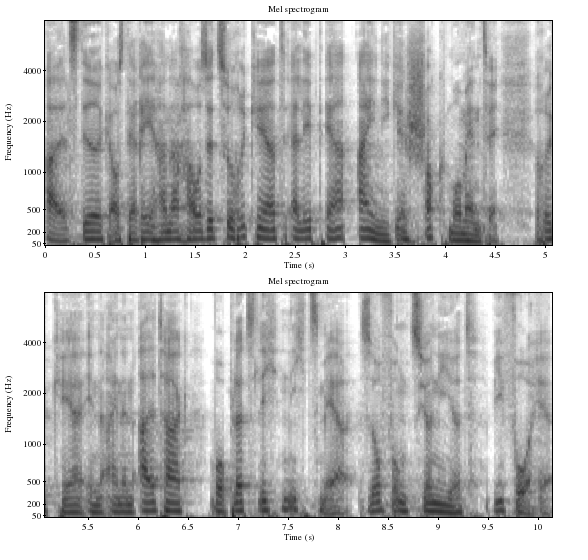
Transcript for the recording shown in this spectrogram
Als Dirk aus der Reha nach Hause zurückkehrt, erlebt er einige Schockmomente. Rückkehr in einen Alltag, wo plötzlich nichts mehr so funktioniert wie vorher.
